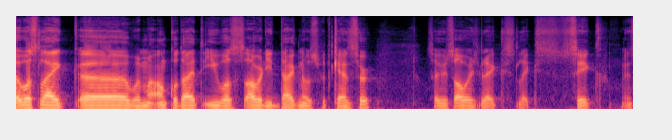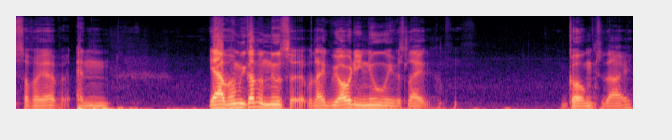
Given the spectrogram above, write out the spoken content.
it was like uh, when my uncle died, he was already diagnosed with cancer, so he was always like like sick and stuff like that. And yeah, when we got the news, uh, like we already knew he was like going to die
